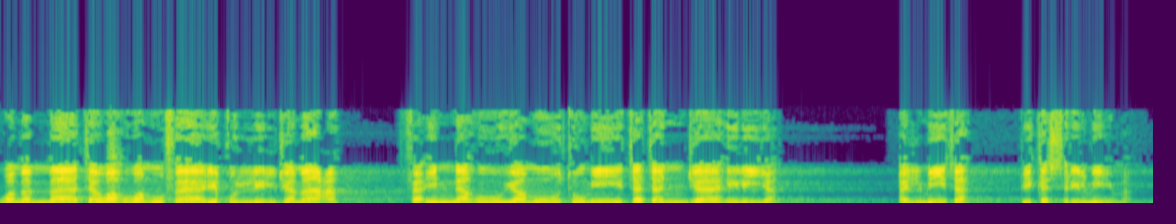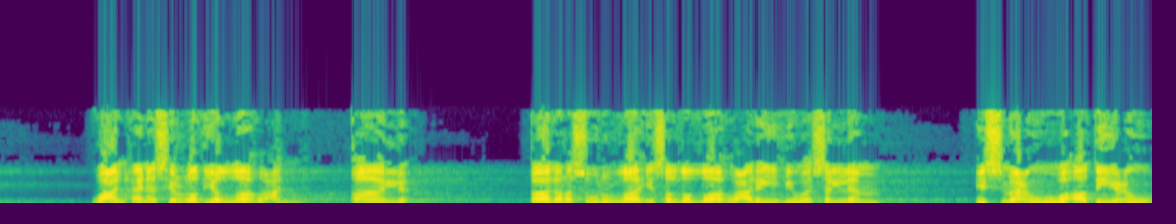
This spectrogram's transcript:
ومن مات وهو مفارق للجماعة فإنه يموت ميتة جاهلية. الميتة بكسر الميم. وعن أنس رضي الله عنه قال قال رسول الله صلى الله عليه وسلم اسمعوا وأطيعوا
